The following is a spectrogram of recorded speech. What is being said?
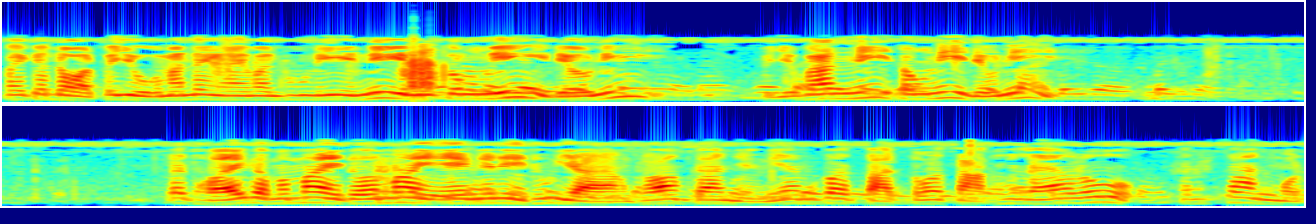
ไปกระโดดไปอยู่กับมันได้ไงวันพรุ่งนี้ นี่มันตรงนี้ เดี๋ยวนี้ ปัจจุบันนี้ตรงนี้เดี๋ยวนี้ ก็ถอยกลับมาไหม้ตัวไหม้เองนี่ทุกอย่างพร้อมกันอย่างเนี้ยมันก็ตัดตัวตัดให้แล้วลูกสั้นสั้นหมด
